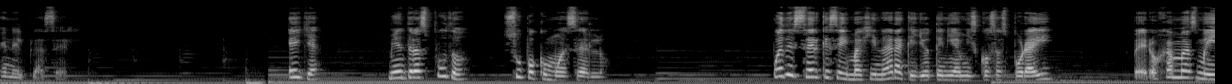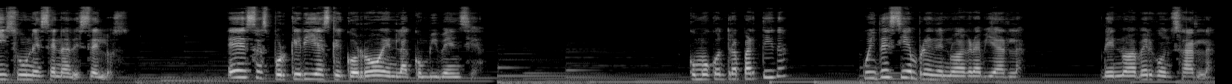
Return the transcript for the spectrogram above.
en el placer. Ella, mientras pudo, supo cómo hacerlo. Puede ser que se imaginara que yo tenía mis cosas por ahí, pero jamás me hizo una escena de celos. Esas porquerías que corró en la convivencia. Como contrapartida, cuidé siempre de no agraviarla, de no avergonzarla,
